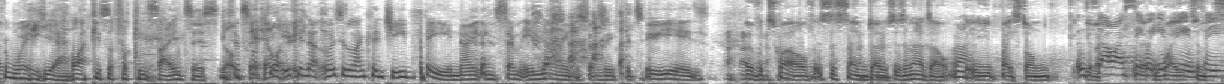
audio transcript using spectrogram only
we, yeah, like he's a fucking scientist. He's a fucking, is he not, was he like a GP in 1979 or something for two years? Over 12, it's the same dose as an adult, Right. based on you know, So I see what you weight mean, and so you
